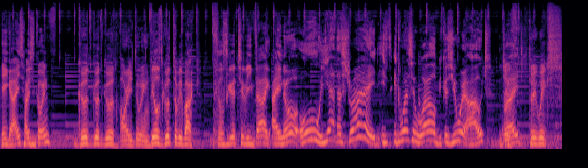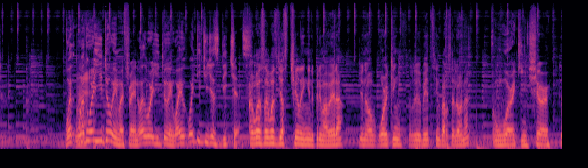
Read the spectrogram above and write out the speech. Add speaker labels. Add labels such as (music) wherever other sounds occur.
Speaker 1: Hey guys, how's it going?
Speaker 2: Good, good, good.
Speaker 3: How are you doing?
Speaker 2: Feels good to be back.
Speaker 1: Feels good to be back. I know. Oh, yeah, that's right. It, it was a while because you were out,
Speaker 2: Just
Speaker 1: right?
Speaker 2: Three weeks.
Speaker 1: What What were you doing, my friend? What were you doing? Why Why did you just ditch us?
Speaker 2: I was I was just chilling in Primavera, you know, working a little bit in Barcelona.
Speaker 1: Working, sure. (laughs)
